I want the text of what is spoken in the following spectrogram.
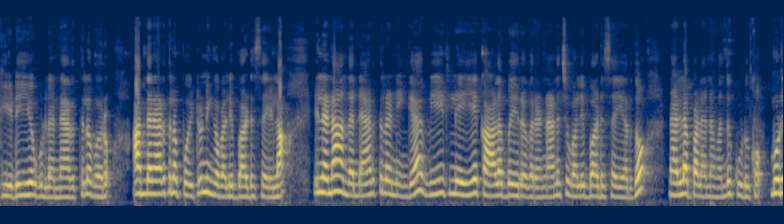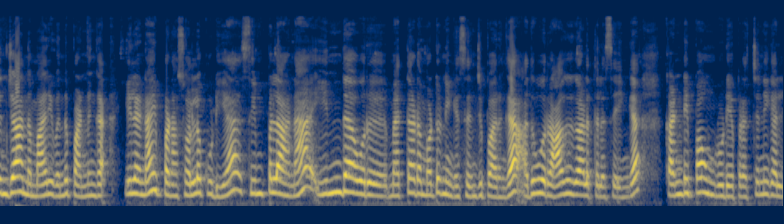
உங்களுக்கு இடையே உள்ள நேரத்தில் வரும். அந்த நேரத்தில் போய்ட்டும் நீங்கள் வழிபாடு செய்யலாம். இல்லைனா அந்த நேரத்தில் நீங்கள் வீட்டிலேயே காலபைரவரை நினச்சி வழிபாடு செய்கிறதும் நல்ல பலனை வந்து கொடுக்கும். முடிஞ்சால் அந்த மாதிரி வந்து பண்ணுங்கள் இல்லைனா இப்போ நான் சொல்லக்கூடிய சிம்பிளான இந்த ஒரு மெத்தடை மட்டும் நீங்கள் செஞ்சு பாருங்கள் அதுவும் ராகு காலத்தில் செய்யுங்க. கண்டிப்பாக உங்களுடைய பிரச்சனைகள்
